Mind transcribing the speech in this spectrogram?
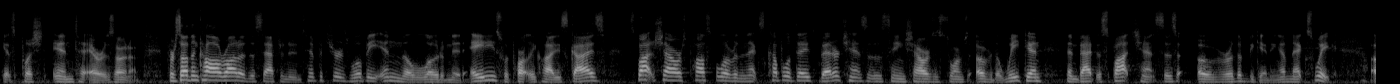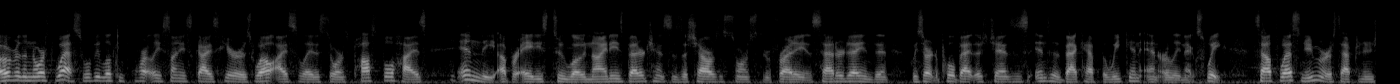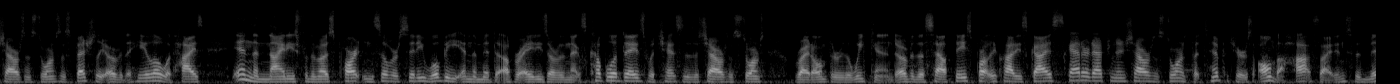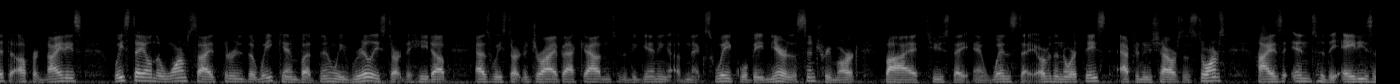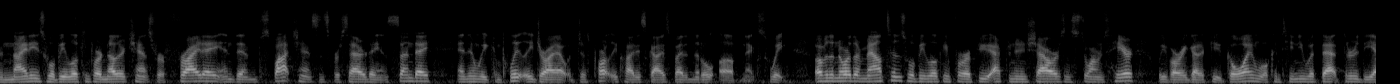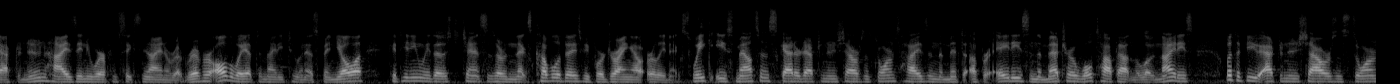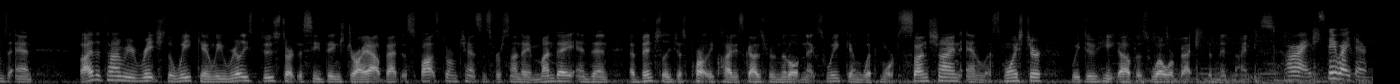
gets pushed into Arizona. For southern Colorado this afternoon, temperatures will be in the low to mid 80s with partly cloudy skies. Spot showers possible over the next couple of days. Better chances of seeing showers and storms over the weekend, then back to spot chances over the beginning of next week. Over the northwest, we'll be looking for partly sunny skies here as well. Isolated storms possible. Highs in the upper 80s to low 90s. Better chances of showers and storms through Friday and Saturday, and then we start to pull back those chances into the back half of the weekend and early next week. Southwest, numerous afternoon afternoon showers and storms, especially over the Gila, with highs in the 90s for the most part. In Silver City, we'll be in the mid to upper 80s over the next couple of days, with chances of showers and storms right on through the weekend. Over the southeast, partly cloudy skies, scattered afternoon showers and storms, but temperatures on the hot side into the mid to upper 90s. We stay on the warm side through the weekend, but then we really start to heat up as we start to dry back out into the beginning of next week. We'll be near the century mark by Tuesday and Wednesday. Over the northeast, afternoon showers and storms, highs into the 80s and 90s. We'll be looking for another chance for Friday and then spot chances for Saturday and Sunday, and then we completely dry out with just partly cloudy skies by the middle of next week. Over the northern mountains, we'll be looking for a few afternoon showers and storms here. We've already got a few going. We'll continue with that through the afternoon. Highs anywhere from 69 in Red River all the way up to 92 in Espanola. Continuing with those chances over the next couple of days before drying out early next week. East Mountains, scattered afternoon showers and storms. Highs in the mid to upper 80s. In the metro, we'll top out in the low 90s with a few afternoon showers and storms. And by the time we reach the weekend, we really do start to see things dry out. Back to spot storm chances for Sunday Monday, and then eventually just partly cloudy skies for the middle of next week. And with more sunshine and less moisture, we do heat up as well. We're back to the mid 90s. All right, stay right there.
